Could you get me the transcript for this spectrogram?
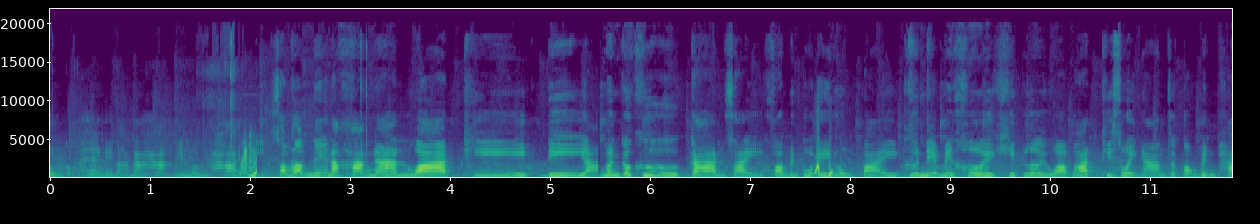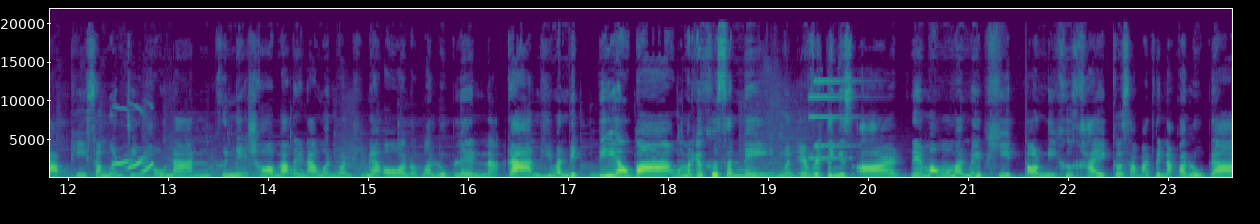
ลงกับแพงในร้านอาหารในเมืองไทยสำหรับเนนะคะงานวาดที่ดีอะมันก็คือการใส่ความเป็นตัวเองลงไป คือเนไม่เคยคิดเลยว่าภาพที่สวยงามจะต้องเป็นภาพที่เสมือนจริงเท่านั้น คือเนชอบมากเลยนะเหมือนวันที่แม่ออนแบบว่ารูปเล่นน่ะการที่มันบิดเบี้ยวบ้าง มันก็คือเสน่ห์เหมือน everything is art เนมองว่ามันไม่ผิดตอนนี้คือใครก็สามารถเป็นนักวาดรูปได้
